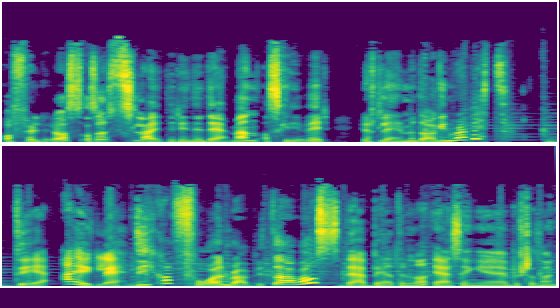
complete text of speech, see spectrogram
og følger oss, og så slider inn i DM-en og skriver 'gratulerer med dagen, Rabbit'. Det er hyggelig. De kan få en rabbit av oss. Det er bedre enn at jeg synger bursdagssang.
